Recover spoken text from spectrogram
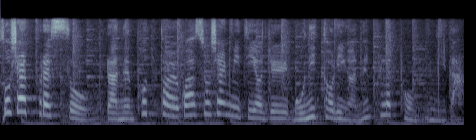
소셜프레소라는 포털과 소셜미디어를 모니터링하는 플랫폼입니다.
